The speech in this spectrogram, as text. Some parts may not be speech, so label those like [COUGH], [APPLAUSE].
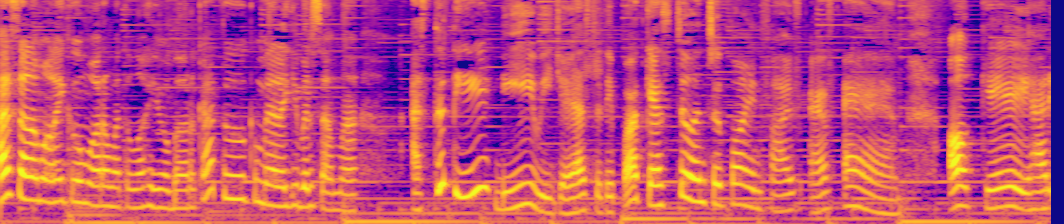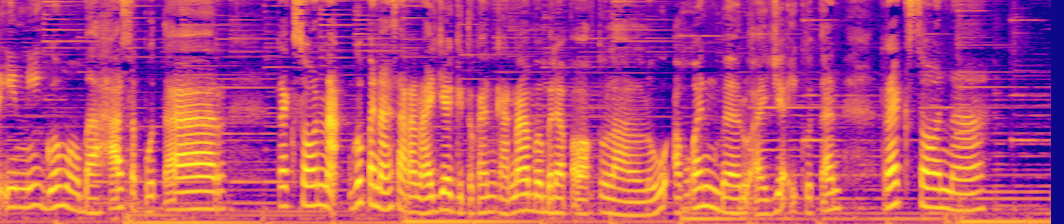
Assalamualaikum warahmatullahi wabarakatuh. Kembali lagi bersama Astuti di Wijaya Astuti Podcast 22.5 FM Oke, hari ini gue mau bahas seputar Rexona. Gue penasaran aja gitu kan Karena beberapa waktu lalu Aku kan baru aja ikutan Rexona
